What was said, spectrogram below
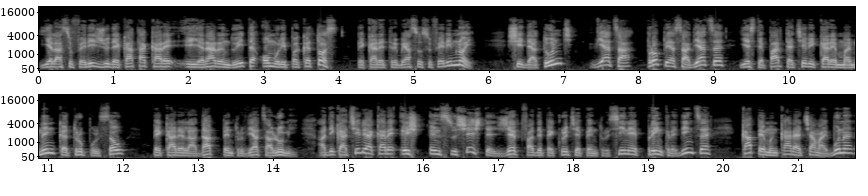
El a suferit judecata care îi era rânduită omului păcătos, pe care trebuia să o suferim noi. Și de atunci, viața, propria sa viață, este partea celui care mănâncă trupul său pe care l-a dat pentru viața lumii, adică aceluia care își însușește jertfa de pe cruce pentru sine prin credință ca pe mâncarea cea mai bună,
